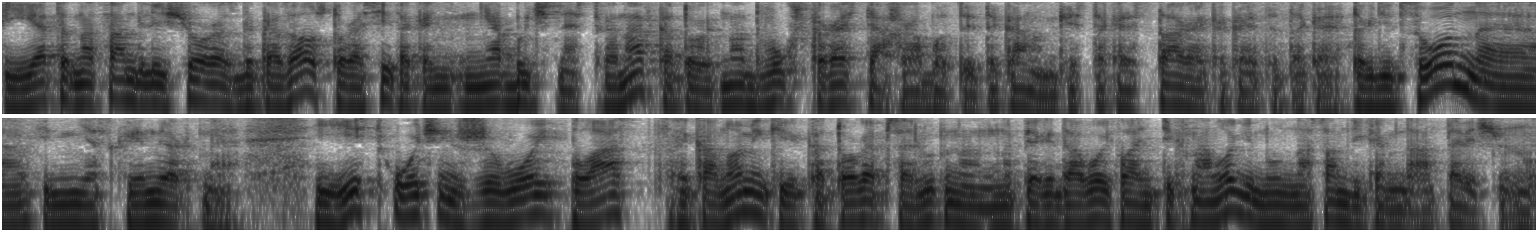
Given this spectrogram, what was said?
И это на самом деле еще раз доказало, что Россия такая необычная страна, в которой на двух скоростях работает экономика. Есть такая старая какая-то такая традиционная и несколько несколько инертная. И есть очень живой пласт экономики, который абсолютно на передовой плане технологий, ну, на самом деле, да, опять же, ну,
